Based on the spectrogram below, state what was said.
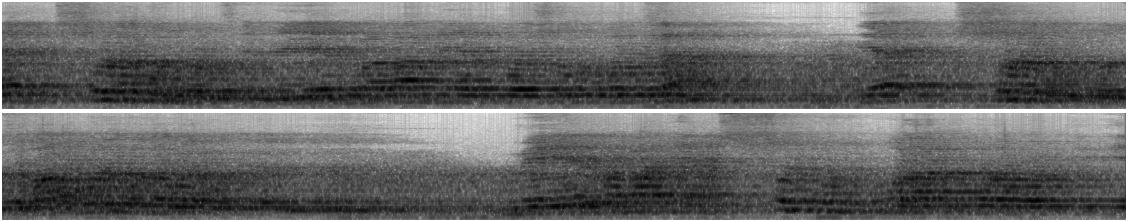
একশোটা গুণ বলছে মেয়ের বাবা মেয়ের গুণ বলছে একশোটা বলে মেয়ের বাবা একশো গুণ বলার পরবর্তীতে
